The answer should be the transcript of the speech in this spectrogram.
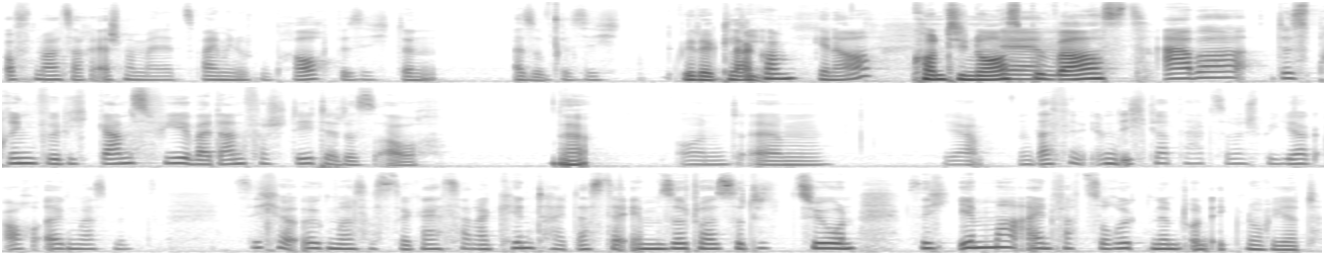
oftmals auch erstmal meine zwei Minuten brauche, bis ich dann, also bis ich Wieder die- klarkommen. Genau. Kontinence Ähm, bewahrst. Aber das bringt wirklich ganz viel, weil dann versteht er das auch. Ja. Und ähm, ja, und, das und ich glaube, da hat zum Beispiel Jörg auch irgendwas mit, sicher irgendwas aus der Geist seiner Kindheit, dass der in Situation sich immer einfach zurücknimmt und ignoriert.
